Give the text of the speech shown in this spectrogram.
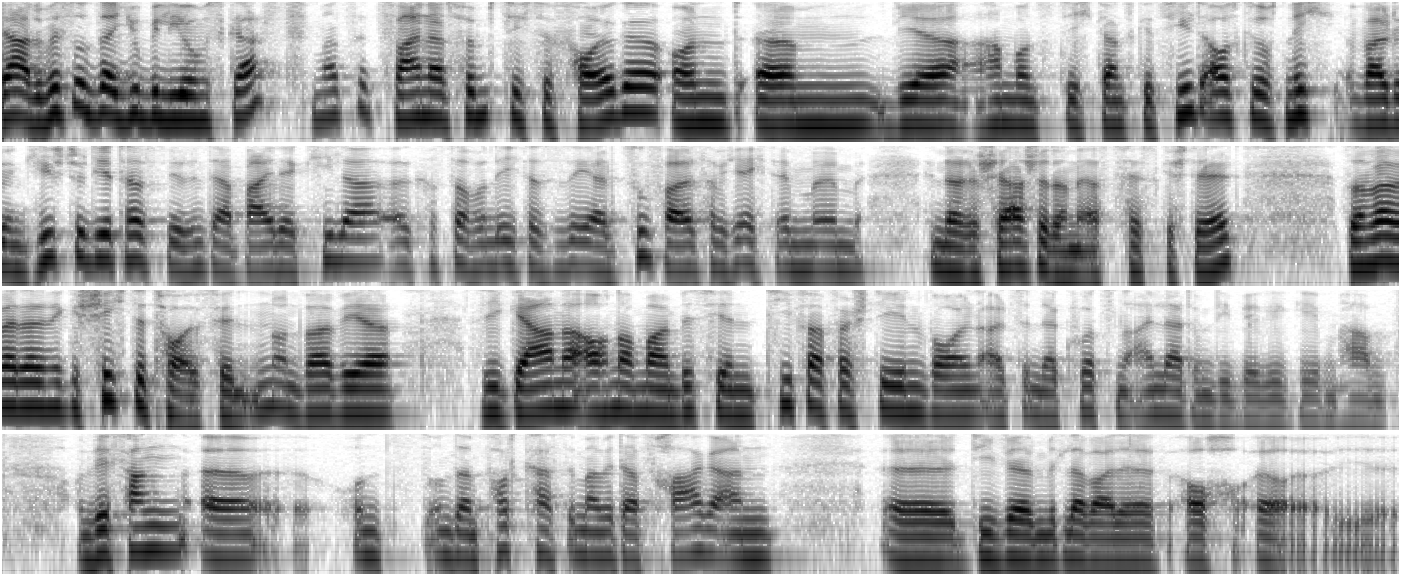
Ja, du bist unser Jubiläumsgast, Matze, 250. Folge und ähm, wir haben uns dich ganz gezielt ausgesucht, nicht weil du in Kiel studiert hast, wir sind ja beide Kieler, äh, Christoph und ich, das ist eher Zufall, das habe ich echt im, im, in der Recherche dann erst festgestellt, sondern weil wir deine Geschichte toll finden und weil wir sie gerne auch noch mal ein bisschen tiefer verstehen wollen als in der kurzen Einleitung, die wir gegeben haben. Und wir fangen äh, uns unseren Podcast immer mit der Frage an, die wir mittlerweile auch, äh,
